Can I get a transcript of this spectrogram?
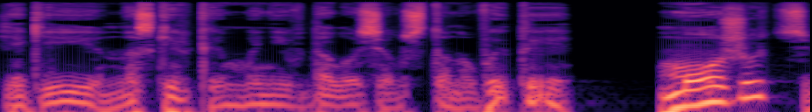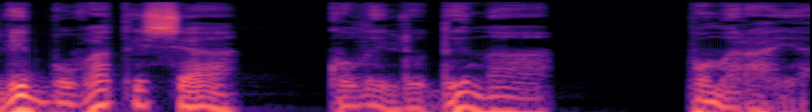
які, наскільки мені вдалося встановити, можуть відбуватися, коли людина помирає.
